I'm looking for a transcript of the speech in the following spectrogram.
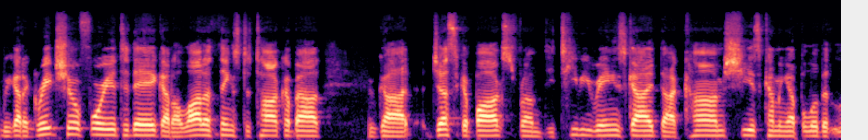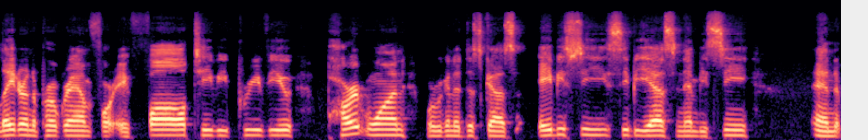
We got a great show for you today. Got a lot of things to talk about. We've got Jessica Boggs from the TVRatingsGuide.com. She is coming up a little bit later in the program for a fall TV preview, part one, where we're going to discuss ABC, CBS, and NBC. And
